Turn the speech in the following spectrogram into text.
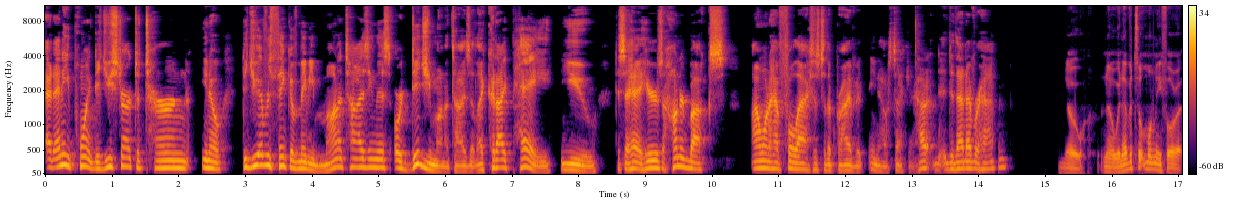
at any point, did you start to turn? You know, did you ever think of maybe monetizing this, or did you monetize it? Like, could I pay you to say, "Hey, here's a hundred bucks." I want to have full access to the private, you know, section. How did that ever happen? No, no, we never took money for it.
